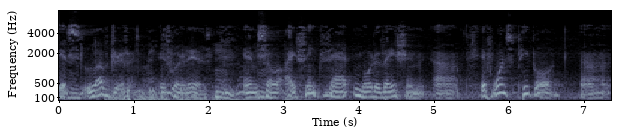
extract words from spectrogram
it's love driven right. is what it is. Mm-hmm. And so I think that motivation, uh, if once people uh,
